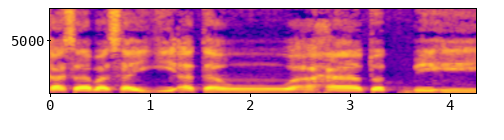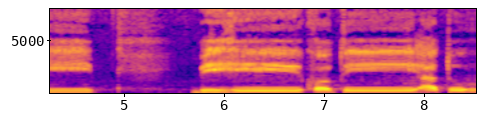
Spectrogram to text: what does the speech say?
كسب سيئة وأحاطت به به خطيئته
